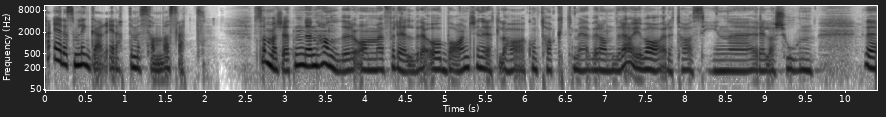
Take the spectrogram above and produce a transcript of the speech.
hva er det som ligger i dette med samværsrett? Samværsretten handler om foreldre og barn sin rett til å ha kontakt med hverandre og ivareta sin eh, relasjon. Det,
